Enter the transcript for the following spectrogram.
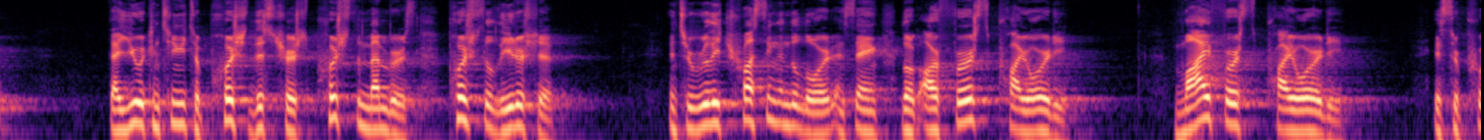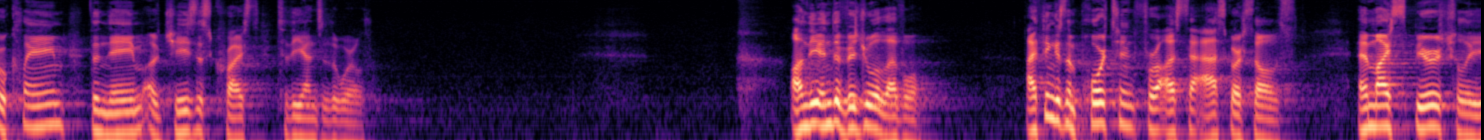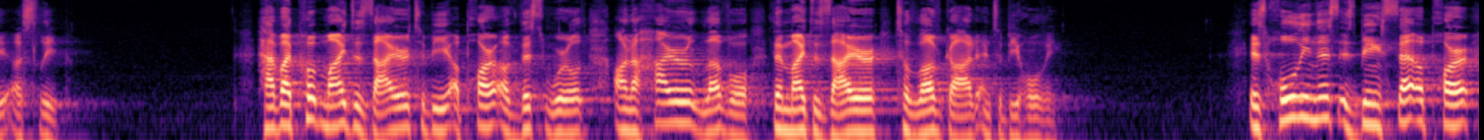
that you would continue to push this church, push the members, push the leadership into really trusting in the Lord and saying, look, our first priority, my first priority is to proclaim the name of Jesus Christ to the ends of the world. On the individual level, I think it's important for us to ask ourselves Am I spiritually asleep? Have I put my desire to be a part of this world on a higher level than my desire to love God and to be holy? Is holiness, is being set apart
